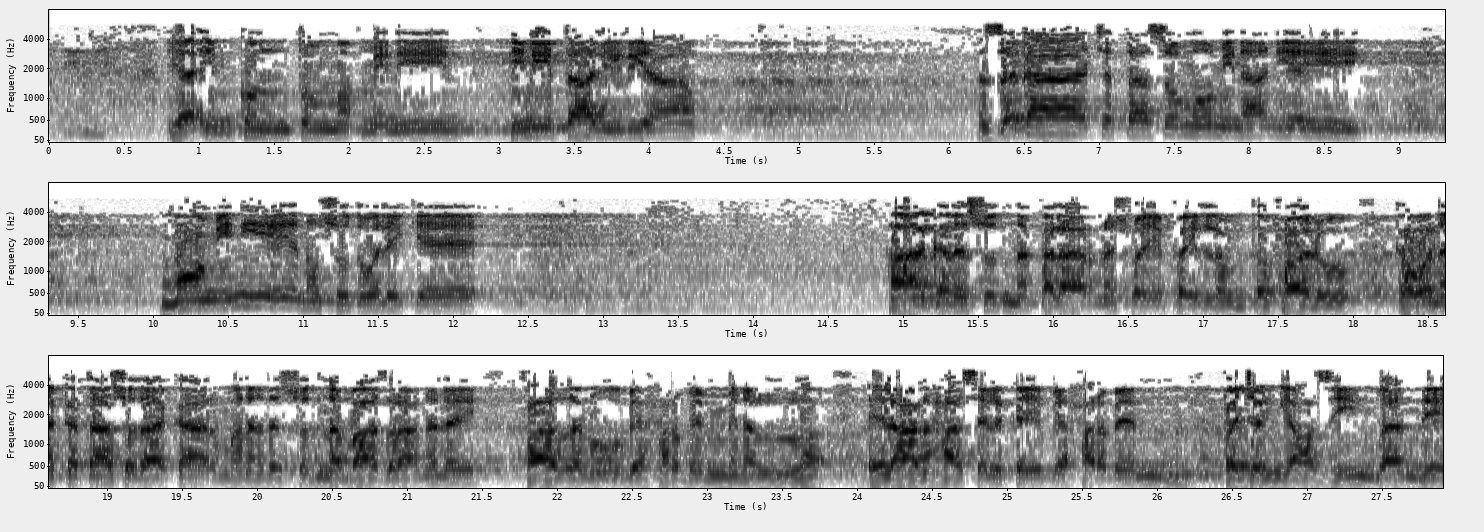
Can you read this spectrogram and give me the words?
یا ان کنتم مؤمنین انی تعلیلیا زکا چې تاسو مؤمنان یې مؤمن یې نو سود ولیکه ها کده سود نه قلار نشوي فیلم تفعلو کونه کتا صداکار من د سود نه بازران لې فازنو بحرب من الله اعلان حاصل کئ بحربن په جنگ عظیم باندې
